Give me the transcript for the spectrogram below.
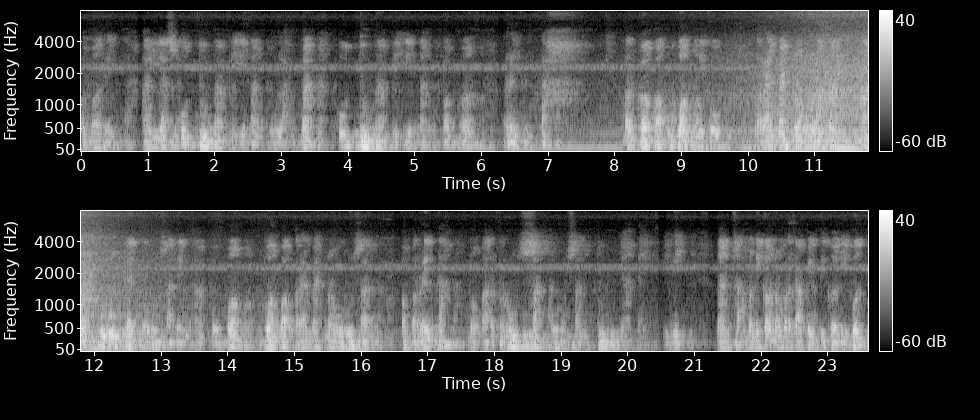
pemerintah alias kudu ngapiki nang ulama, kudu ngapiki nang pemerintah. Mergo kok wong niku ngremehno ulama urusan urusaning agama, wong kok ngremehno urusan pemerintah mongko arep rusak urusan dunyane. Ini Nan sak menika nomor kaping 3 nipun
